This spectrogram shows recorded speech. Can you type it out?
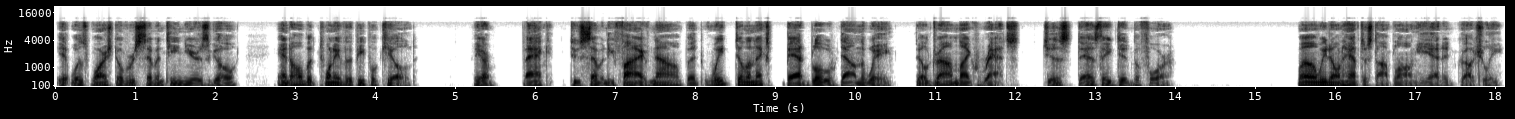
It was washed over seventeen years ago, and all but twenty of the people killed. They are back to seventy five now, but wait till the next bad blow down the way. They'll drown like rats, just as they did before. "Well, we don't have to stop long," he added, grouchily.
